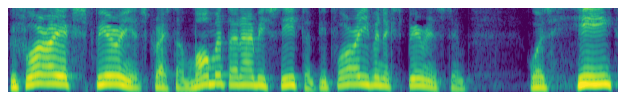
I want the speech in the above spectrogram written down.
Before I experienced Christ, the moment that I received Him, before I even experienced Him, was he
